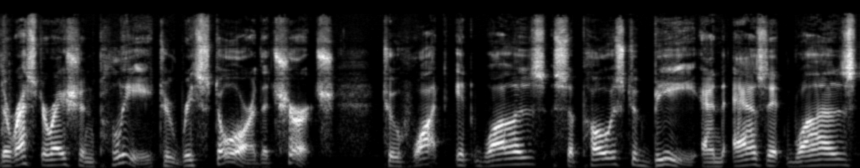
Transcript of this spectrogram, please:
The restoration plea to restore the church to what it was supposed to be and as it was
